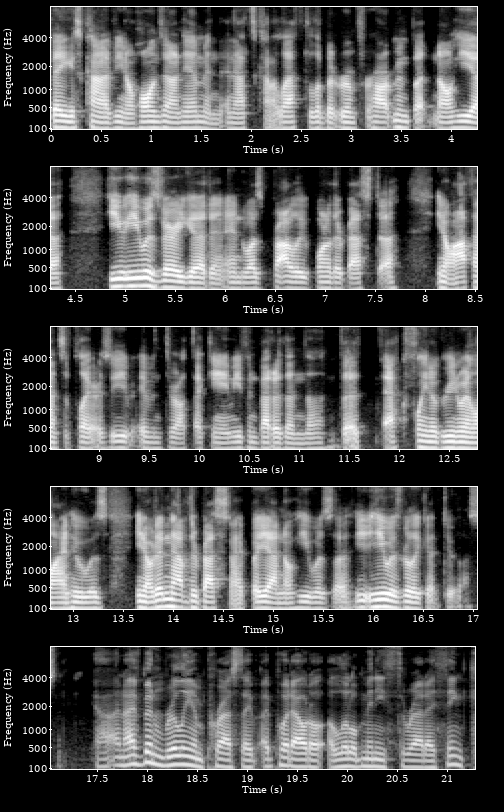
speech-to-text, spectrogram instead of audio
Vegas kind of you know hones in on him, and, and that's kind of left a little bit of room for Hartman. But no, he uh, he he was very good and, and was probably one of their best uh, you know offensive players even throughout that game, even better than the the Ek Foligno Greenway line, who was you know didn't have their best night. But yeah, no, he was uh, he, he was really good too. Last night. Yeah, and I've been really impressed. I, I put out a, a, little mini thread, I think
